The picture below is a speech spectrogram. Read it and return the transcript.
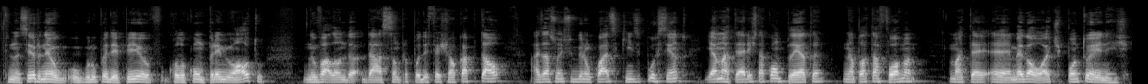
financeiro, né? o, o grupo EDP colocou um prêmio alto no valor da, da ação para poder fechar o capital. As ações subiram quase 15% e a matéria está completa na plataforma é, megawatt.energy.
